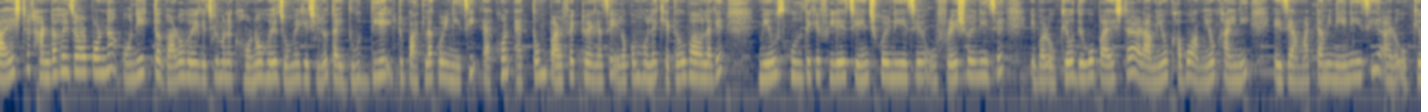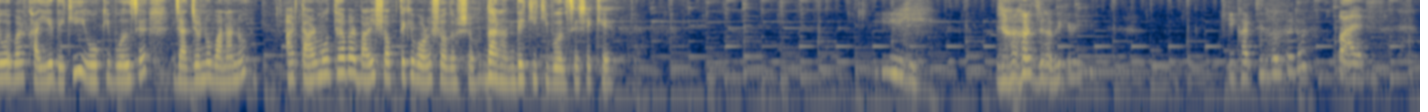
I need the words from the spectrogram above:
পায়েসটা ঠান্ডা হয়ে যাওয়ার পর না অনেকটা গাঢ় হয়ে গেছিল মানে ঘন হয়ে জমে গেছিল, তাই দুধ দিয়ে একটু পাতলা করে নিয়েছি। এখন একদম পারফেক্ট হয়ে গেছে, এরকম হলে খেতেও ভালো লাগে। মেয়েও স্কুল থেকে ফিরে চেঞ্জ করে নিয়েছে, ও ফ্রেশ হয়ে নিয়েছে। এবার ওকেও দেবো পায়েসটা, আর আমিও খাব, আমিও খাইনি। এই যে আমারটা আমি নিয়ে নিয়েছি, আর ওকেও এবার খাইয়ে দেখি, ও কি বলছে, যার জন্য বানানো। আর তার মধ্যে আবার বাড়ির সব থেকে বড় সদস্য, দাঁড়ান দেখি কি বলছে সে খেয়ে। যা যা দেখি দেখি। কি খাচ্ছিস বলতে এটা? পায়েস।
